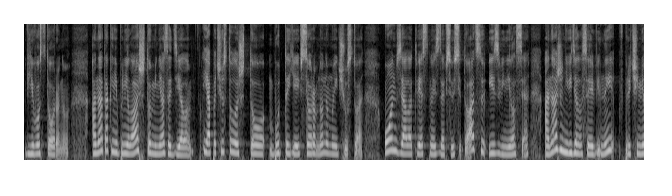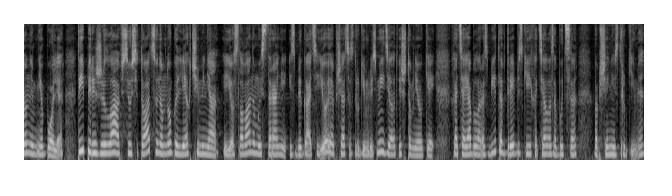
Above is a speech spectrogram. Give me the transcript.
в его сторону. Она так и не поняла, что меня задело. Я почувствовала, что будто ей все равно на мои чувства. Он взял ответственность за всю ситуацию и извинился. Она же не видела своей вины в причиненной мне боли. Ты пережила всю ситуацию намного легче меня. Ее слова на мои старания избегать ее и общаться с другими людьми и делать вид, что мне окей. Хотя я была разбита в дребезги и хотела забыться в общении с другими.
